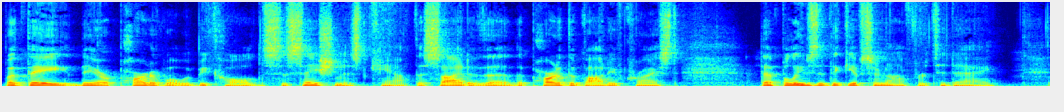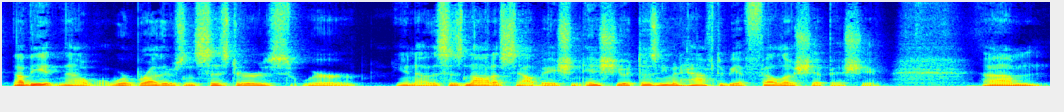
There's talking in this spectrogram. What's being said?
but they, they are part of what would be called the cessationist camp, the side of the, the part of the body of Christ that believes that the gifts are not for today. Now, the, now we're brothers and sisters. We're, you know, this is not a salvation issue. It doesn't even have to be a fellowship issue. Um,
